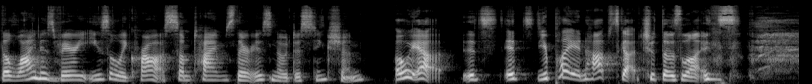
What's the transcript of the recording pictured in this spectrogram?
the line is very easily crossed. Sometimes there is no distinction. Oh yeah, it's it's you're playing hopscotch with those lines.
